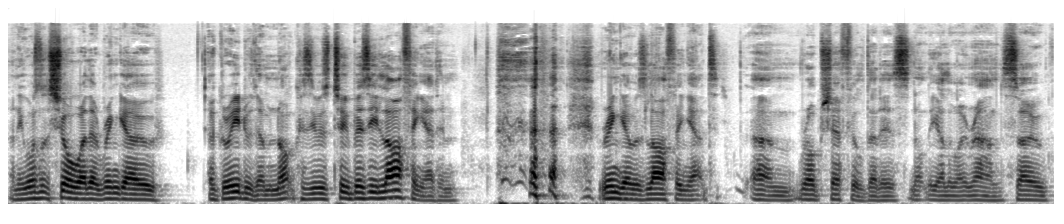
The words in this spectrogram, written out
And he wasn't sure whether Ringo agreed with him not because he was too busy laughing at him. Ringo was laughing at um, Rob Sheffield, that is, not the other way around. So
